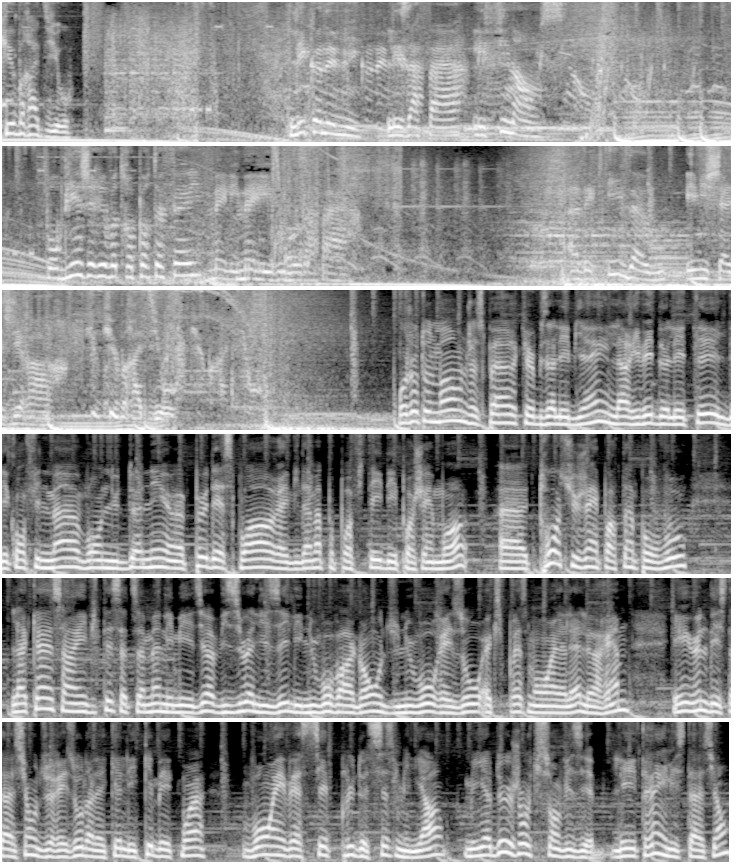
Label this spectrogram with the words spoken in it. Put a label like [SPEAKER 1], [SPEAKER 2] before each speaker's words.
[SPEAKER 1] Cube Radio. L'économie, les affaires, les finances. Pour bien gérer votre portefeuille, mêlez-vous vos affaires. Avec Yves Daou et Michel Girard. Cube Radio.
[SPEAKER 2] Bonjour tout le monde, j'espère que vous allez bien. L'arrivée de l'été et le déconfinement vont nous donner un peu d'espoir, évidemment, pour profiter des prochains mois. Euh, trois sujets importants pour vous. La Caisse a invité cette semaine les médias à visualiser les nouveaux wagons du nouveau réseau Express Montréalais, le REM, et une des stations du réseau dans laquelle les Québécois vont investir plus de 6 milliards. Mais il y a deux choses qui sont visibles, les trains et les stations.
